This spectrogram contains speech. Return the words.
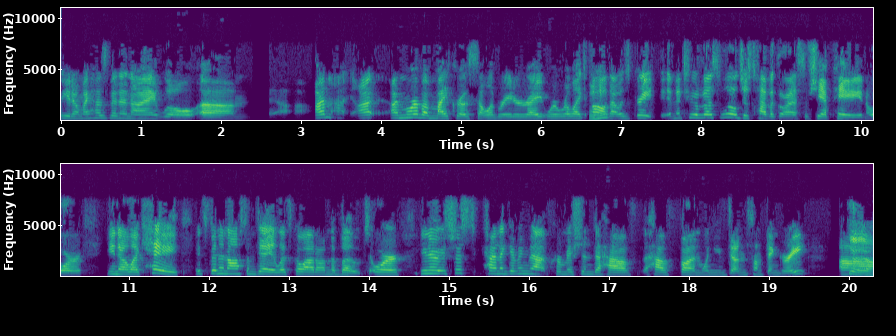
you know, my husband and I will. Um, I'm I, I'm more of a micro celebrator, right? Where we're like, oh, Mhm. that was great, and the two of us will just have a glass of champagne, or you know, like, hey, it's been an awesome day, let's go out on the boat, or you know, it's just kind of giving that permission to have have fun when you've done something great. Um, Yeah,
